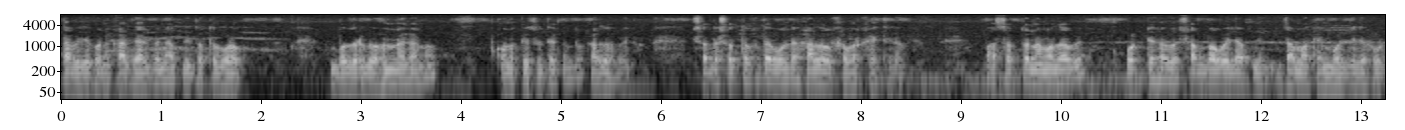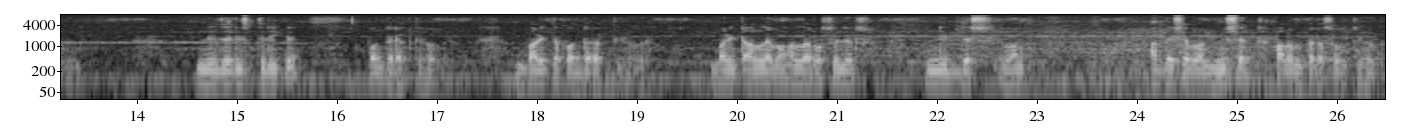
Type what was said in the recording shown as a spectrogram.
তাবিজে কোনো কাজে আসবে না। আপনি যত বড় বুজুর্গ হন না কেন, কোনো কিছুতে কিন্তু কাজ হবে না। সদা সত্য কথা বলতে হালাল খাবার খাইতে হবে। পাঁচ অক্ট নামাজ হবে, পড়তে হবে, সম্ভব হইলে আপনি জামাতে মসজিদে পড়বেন। নিজের স্ত্রীকে পর্দায় রাখতে হবে, বাড়িতে পর্দা রাখতে হবে। বাড়িটা আল্লাহ এবং আল্লাহ রসুলের নির্দেশ এবং আদেশ এবং নিষেধ পালন করা চলতে হবে।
